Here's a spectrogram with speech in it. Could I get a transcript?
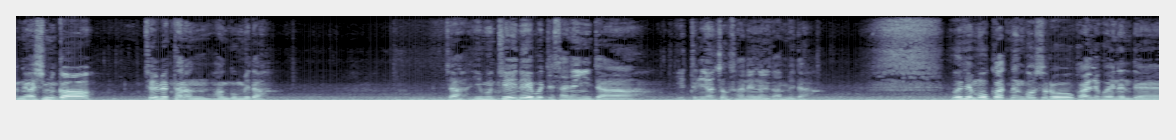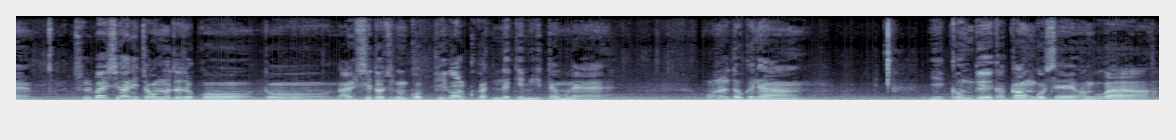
안녕하십니까. 절벽 타는 황구입니다. 자 이번 주에 네 번째 산행이자 이틀 연속 산행을 갑니다. 어제 못 갔던 곳으로 가려고 했는데 출발 시간이 조금 늦어졌고 또 날씨도 지금 곧 비가 올 것 같은 느낌이기 때문에 오늘도 그냥 이 근교에 가까운 곳에 황구가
